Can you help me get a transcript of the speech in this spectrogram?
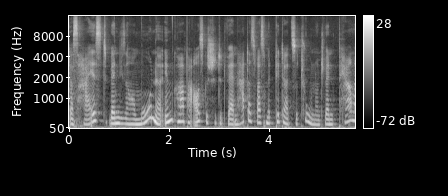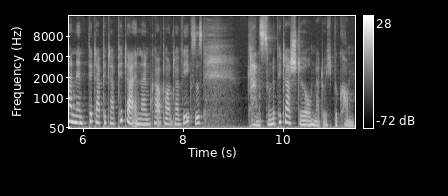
Das heißt, wenn diese Hormone im Körper ausgeschüttet werden, hat das was mit Pitta zu tun. Und wenn permanent Pitta, Pitta, Pitta in deinem Körper unterwegs ist, kannst du eine Pitta-Störung dadurch bekommen.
